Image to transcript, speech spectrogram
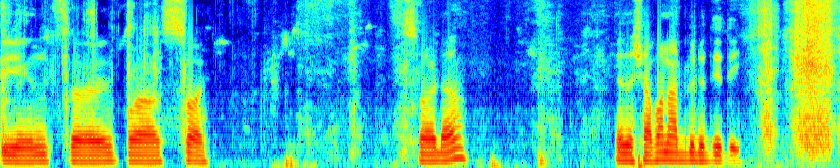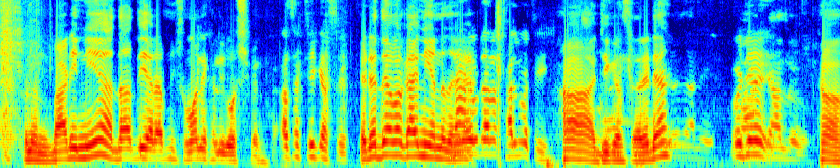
তিন চার পাঁচ ছয়। ছয়টা। এই যে সাবান আর দুটো দিয়ে দিই। শুনেন বাড়ি নিয়ে দাদি আর আপনি সমানে খালি বসবেন। আচ্ছা ঠিক আছে। এটা দিয়ে আবার গায়ে নিয়ে না হ্যাঁ হ্যাঁ ঠিক আছে। আর এটা? ওই যে হ্যাঁ।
